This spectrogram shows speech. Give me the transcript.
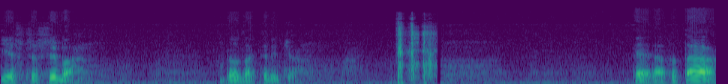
Jeszcze szyba do zakrycia. Teraz to ta.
